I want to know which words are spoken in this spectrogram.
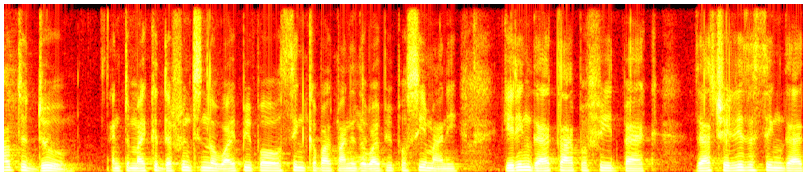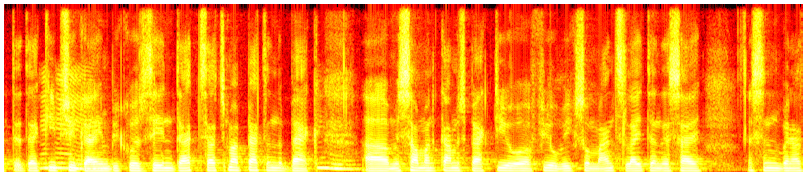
out to do and to make a difference in the way people think about money, the way people see money, getting that type of feedback, that's really the thing that that keeps you going because then that's that's my pat on the back. Um, if someone comes back to you a few weeks or months later and they say, "Listen, when I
